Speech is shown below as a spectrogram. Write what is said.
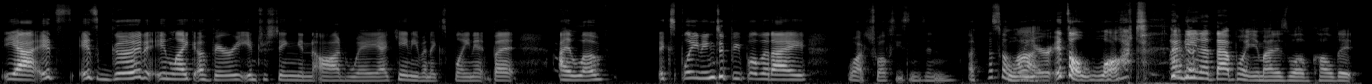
Yeah, it's it's good in like a very interesting and odd way. I can't even explain it, but I love explaining to people that I watched 12 seasons in a That's a school lot. year. It's a lot. I mean, at that point, you might as well have called it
